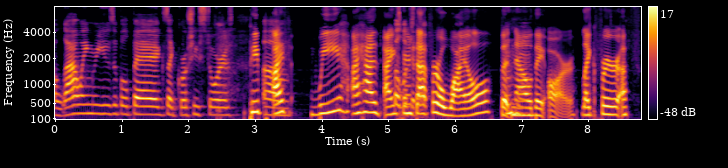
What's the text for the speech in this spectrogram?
allowing reusable bags, like grocery stores. People, I've we I had I Um, experienced that up. for a while, but now they are like for a few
